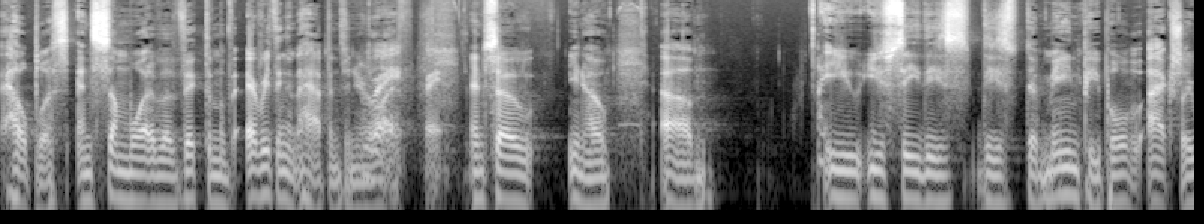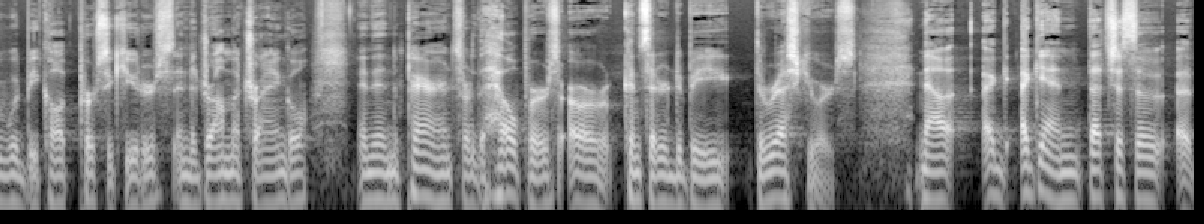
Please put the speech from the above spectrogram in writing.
helpless and somewhat of a victim of everything that happens in your Right, life. right. And so, you know, um, you you see these these the mean people actually would be called persecutors in the drama triangle, and then the parents or the helpers are considered to be the rescuers. Now, again, that's just a, a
